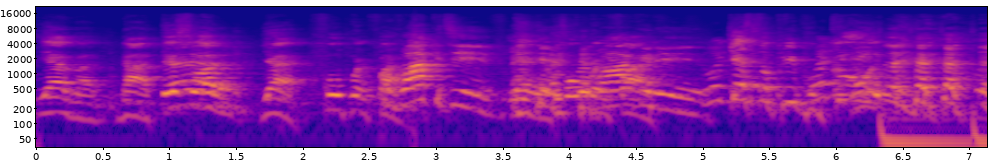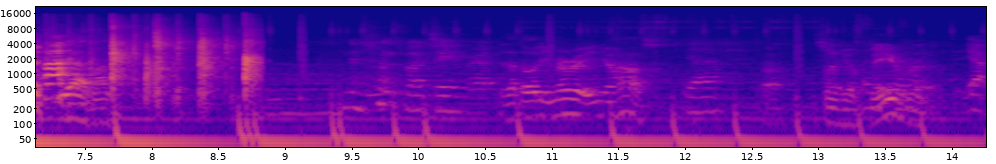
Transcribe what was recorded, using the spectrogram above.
Yeah, man. Nah, this one, yeah, 4.5. Provocative. Yeah, yeah, 4.5. Provocative. What Gets the people what do you going. yeah, man. Let's favourite. Is that the only mirror in your house? Yeah. Oh. It's on your favourite. Yeah.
